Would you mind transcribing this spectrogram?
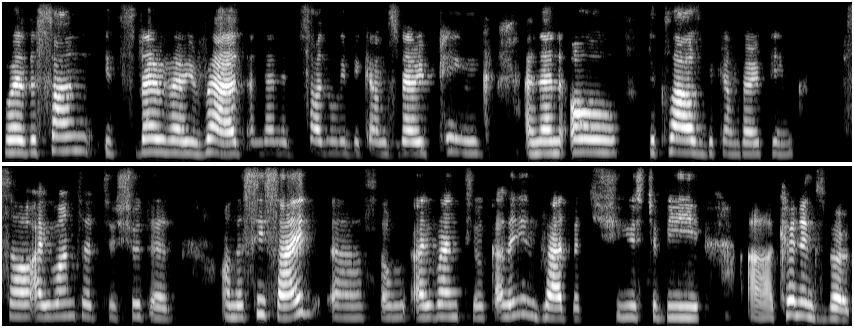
where the sun it's very very red and then it suddenly becomes very pink and then all the clouds become very pink so i wanted to shoot it on the seaside. Uh, so I went to Kaliningrad, which used to be uh, Königsberg.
